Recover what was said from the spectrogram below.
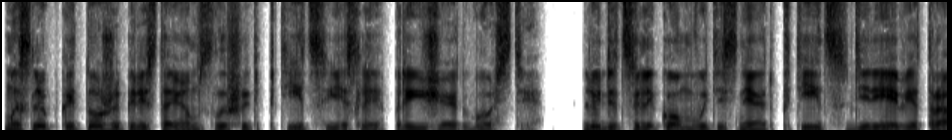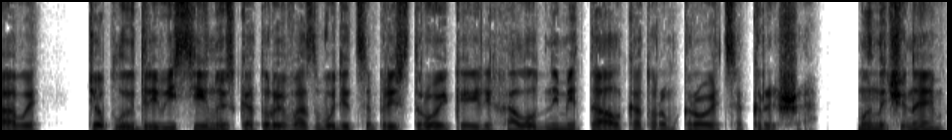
Мы с Любкой тоже перестаем слышать птиц, если приезжают гости. Люди целиком вытесняют птиц, деревья, травы, теплую древесину, из которой возводится пристройка, или холодный металл, которым кроется крыша. Мы начинаем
